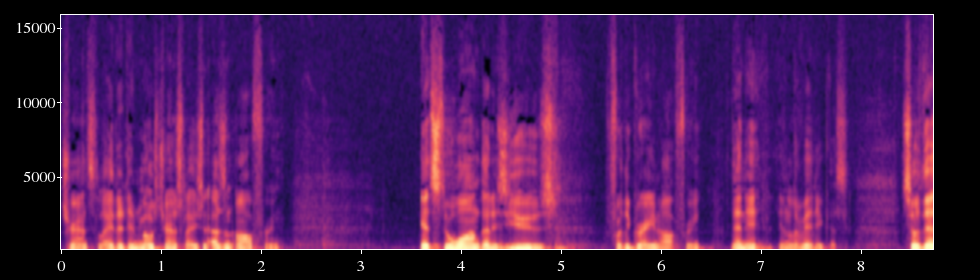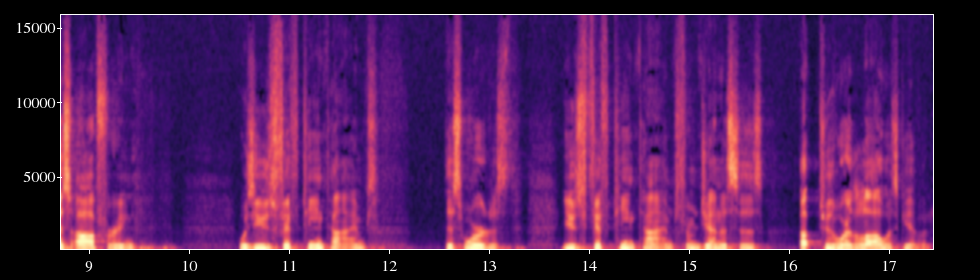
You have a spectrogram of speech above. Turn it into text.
translated in most translations as an offering. It's the one that is used for the grain offering than in, in Leviticus. So this offering was used 15 times. This word was used 15 times from Genesis up to where the law was given.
